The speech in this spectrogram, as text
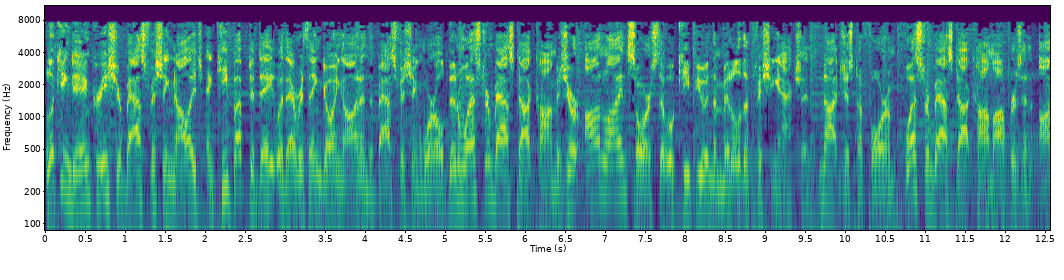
Looking to increase your bass fishing knowledge and keep up to date with everything going on in the bass fishing world? Then westernbass.com is your online source that will keep you in the middle of the fishing action, not just a forum. westernbass.com offers an online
